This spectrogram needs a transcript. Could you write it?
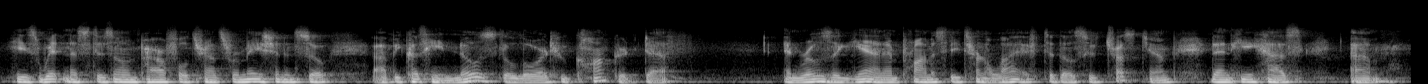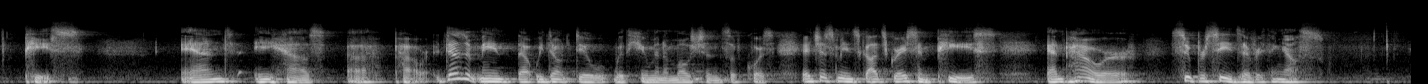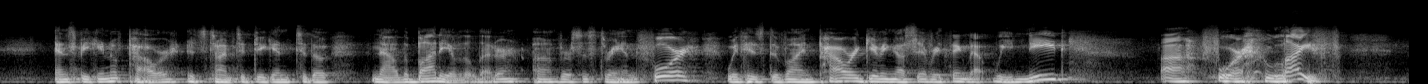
He's witnessed his own powerful transformation. And so, uh, because he knows the Lord who conquered death and rose again and promised eternal life to those who trust him, then he has um, peace. and he has power. It doesn't mean that we don't deal with human emotions, of course. It just means God's grace and peace and power supersedes everything else. And speaking of power, it's time to dig into the now the body of the letter, uh, verses 3 and 4, with his divine power giving us everything that we need uh, for life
